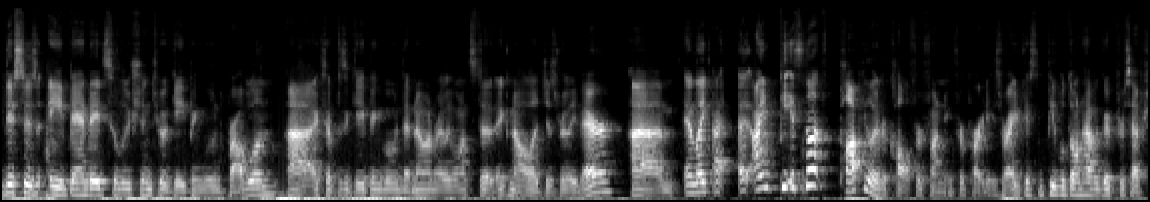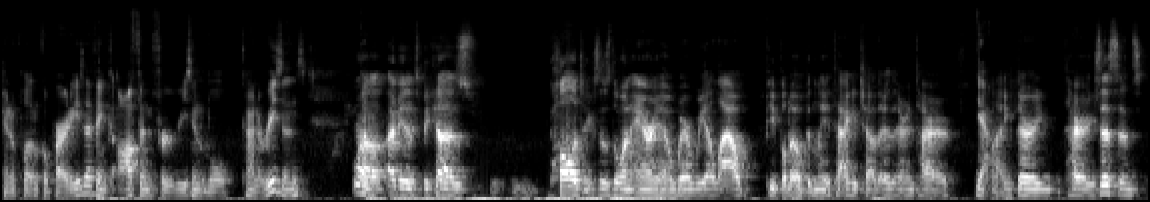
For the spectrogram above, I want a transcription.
this is a band aid solution to a gaping wound problem, uh, except it's a gaping wound that no one really wants to acknowledge is really there. Um, and like I, I, I, it's not popular to call for funding for parties, right? Because people don't have a good perception of political parties. I think often for reasonable kind of reasons. Well, I mean, it's because politics is the one area where we allow people to openly attack each other their entire Yeah. like their entire existence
